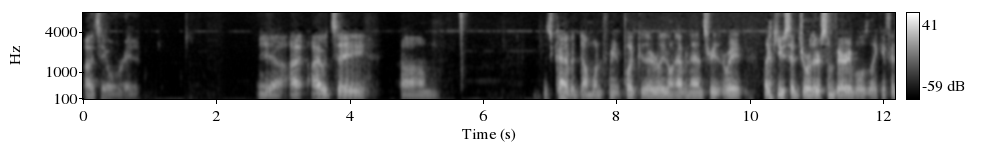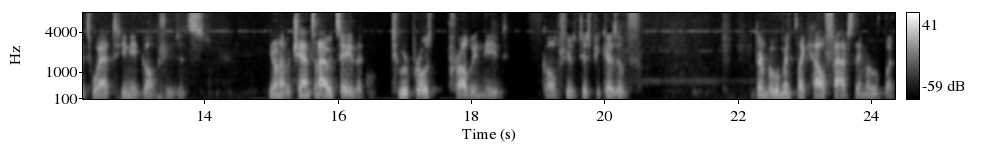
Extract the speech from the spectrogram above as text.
I would say overrated. Yeah, I, I would say um, it's kind of a dumb one for me to put because I really don't have an answer either way. Like you said, Joe, there's some variables. Like if it's wet, you need golf shoes. It's you don't have a chance. And I would say that tour pros probably need golf shoes just because of their movement, like how fast they move. But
